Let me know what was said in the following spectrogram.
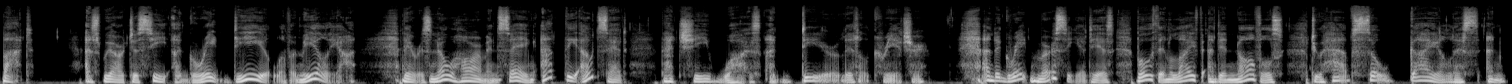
But, as we are to see a great deal of Amelia, there is no harm in saying at the outset that she was a dear little creature. And a great mercy it is, both in life and in novels, to have so guileless and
